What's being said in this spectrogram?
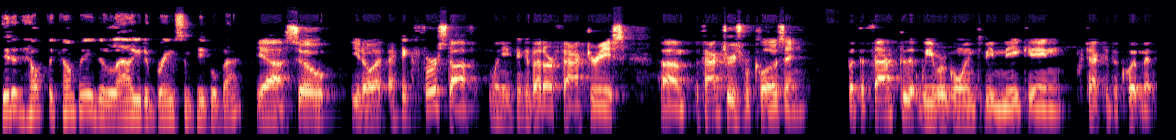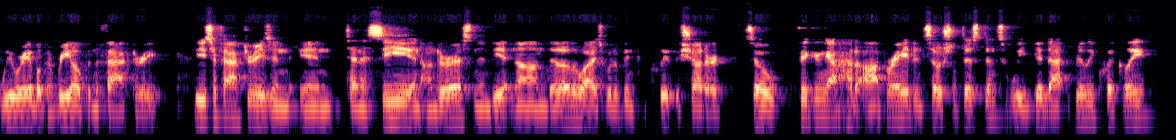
Did it help the company to allow you to bring some people back? Yeah. So, you know, I think first off, when you think about our factories, um, the factories were closing, but the fact that we were going to be making protective equipment, we were able to reopen the factory. These are factories in, in Tennessee and Honduras and in Vietnam that otherwise would have been completely shuttered. So figuring out how to operate and social distance, we did that really quickly,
